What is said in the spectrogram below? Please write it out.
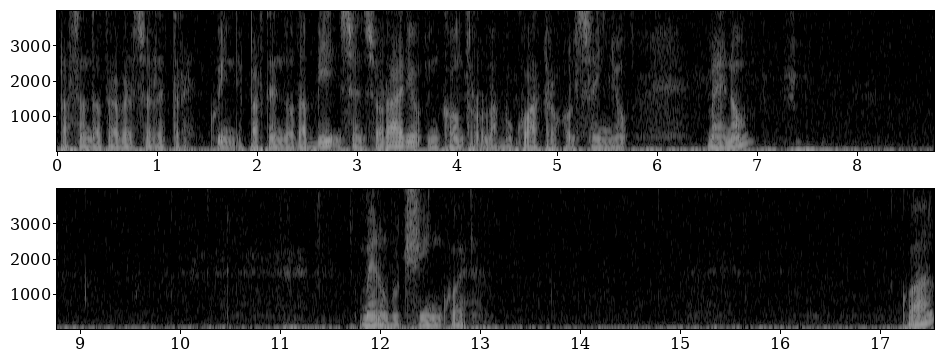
passando attraverso R3 quindi partendo da B senso orario incontro la V4 col segno meno meno V5 qua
